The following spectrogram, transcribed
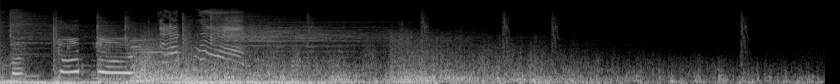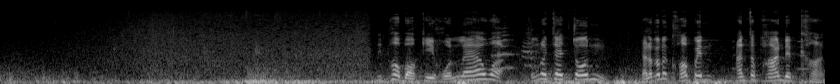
บมาจับหน่อยนี่พ่อบอกกี่หนแล้วอะถึงเราจะจน แต่เราก็ไม่ขอเป็นอันธพาลเด็ดขาด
